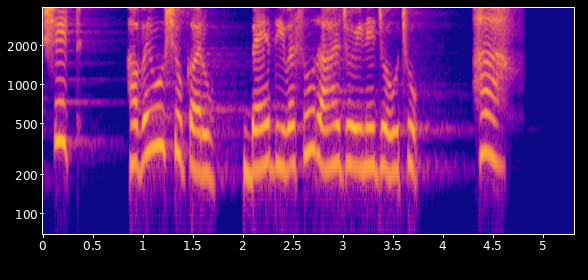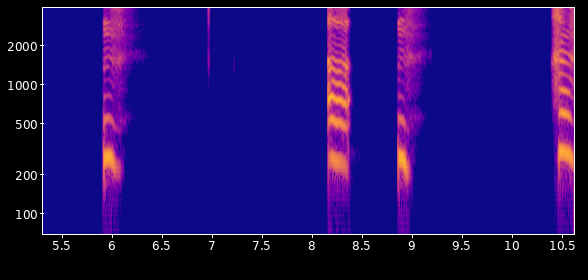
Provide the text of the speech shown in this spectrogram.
શીટ, હવે હું શું કરું? બે દિવસ હું રાહ જોઈને જોઉં છું. હા. હા.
